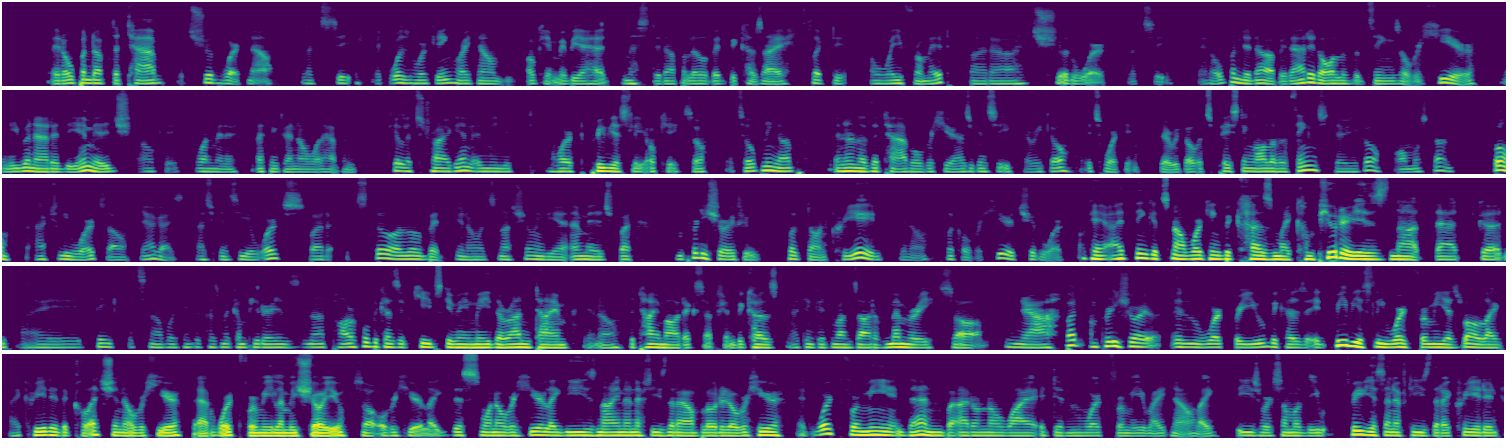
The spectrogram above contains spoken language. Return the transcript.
It opened up the tab. It should work now let's see it was working right now okay maybe i had messed it up a little bit because i clicked it away from it but uh it should work. Let's see it opened it up it added all of the things over here and even added the image. Okay one minute i think i know what happened. Okay let's try again i mean it worked previously okay so it's opening up in another tab over here as you can see. There we go it's working. There we go it's pasting all of the things there you go almost done boom actually works so yeah guys as you can see it works but it's still a little bit you know it's not showing the uh, image but i'm pretty sure if you clicked on create, you know, click over here, it should work. Okay, I think it's not working because my computer is not that good. I think it's not working because my computer is not powerful because it keeps giving me the runtime, you know, the timeout exception because I think it runs out of memory. So yeah, but I'm pretty sure it'll work for you because it previously worked for me as well. Like I created a collection over here that worked for me. Let me show you. So over here, like this one over here, like these nine NFTs that I uploaded over here, it worked for then, but I don't know why it didn't work for me right now. Like these were some of the previous NFTs that I created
